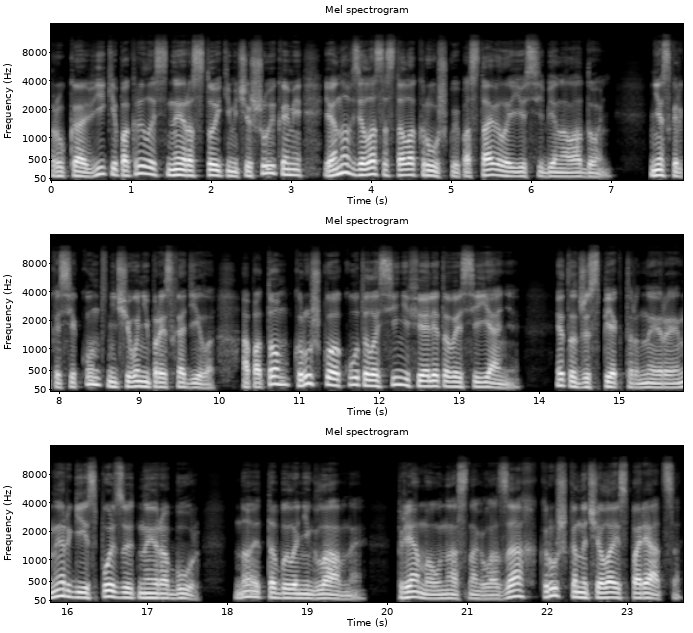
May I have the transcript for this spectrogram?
Рука Вики покрылась нейростойкими чешуйками, и она взяла со стола кружку и поставила ее себе на ладонь. Несколько секунд ничего не происходило, а потом кружку окутало сине-фиолетовое сияние. Этот же спектр нейроэнергии использует нейробур, но это было не главное. Прямо у нас на глазах кружка начала испаряться,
